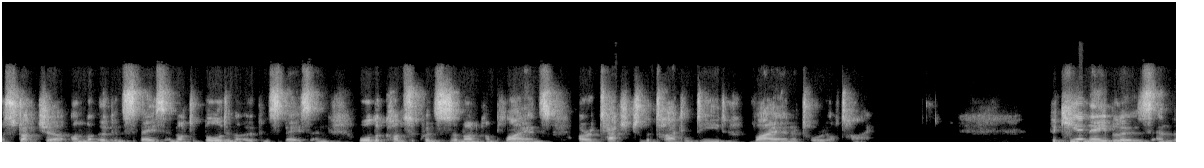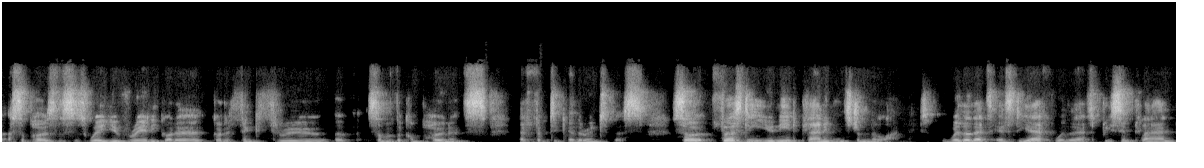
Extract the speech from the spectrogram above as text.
a structure on the open space and not to build in the open space. And all the consequences of non-compliance are attached to the title deed via a notarial tie. The key enablers, and I suppose this is where you've really got to, got to think through uh, some of the components that fit together into this. So firstly, you need planning instrument alignment whether that's SDF, whether that's precinct plan,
